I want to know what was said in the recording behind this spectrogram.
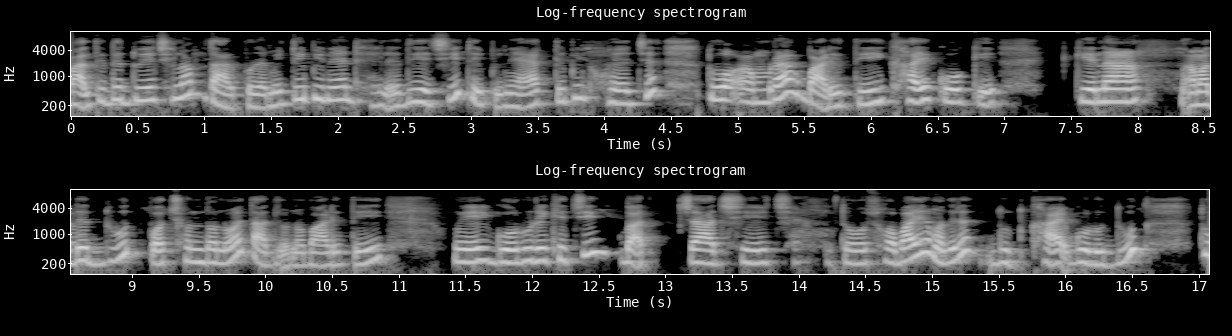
বালতিতে ধুয়েছিলাম। তারপরে আমি টিফিনে ঢেলে দিয়েছি। টিফিনে এক টিফিন হয়েছে। তো আমরা বাড়িতেই খাই। কোকে, কেনা আমাদের দুধ পছন্দ নয়, তার জন্য বাড়িতেই এই গরু রেখেছি, বাচ্চা আছে তো সবাই আমাদের দুধ খায়, গরুর দুধ। তো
